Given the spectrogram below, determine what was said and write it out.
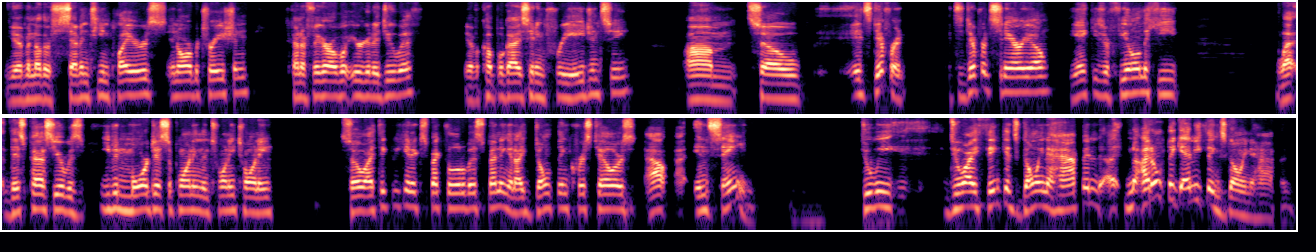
You have another 17 players in arbitration to kind of figure out what you're going to do with. You have a couple guys hitting free agency. Um, so it's different. It's a different scenario. The Yankees are feeling the heat. This past year was even more disappointing than 2020. So I think we can expect a little bit of spending, and I don't think Chris Taylor's out uh, insane. Do we? Do I think it's going to happen? Uh, I don't think anything's going to happen.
